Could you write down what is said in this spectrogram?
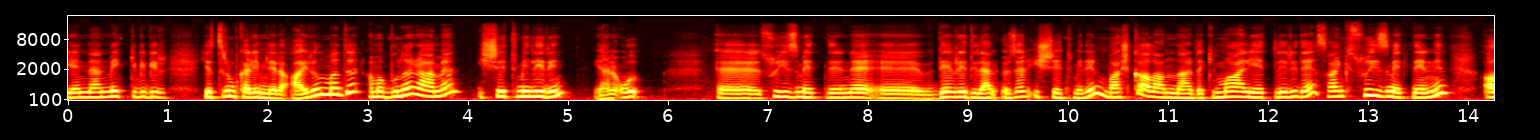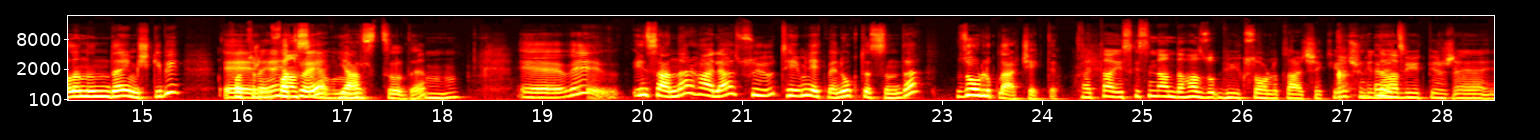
yenilenmek gibi bir yatırım kalemleri ayrılmadı. Ama buna rağmen işletmelerin yani o e, su hizmetlerine e, devredilen özel işletmelerin başka alanlardaki maliyetleri de sanki su hizmetlerinin alanındaymış gibi e, faturaya, faturaya yansıtıldı. Hı hı. E, ve insanlar hala suyu temin etme noktasında zorluklar çekti. Hatta eskisinden daha zo büyük zorluklar çekiyor. Çünkü evet. daha büyük bir e,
